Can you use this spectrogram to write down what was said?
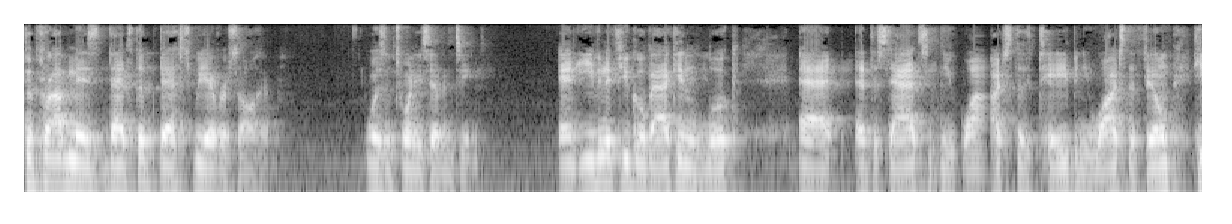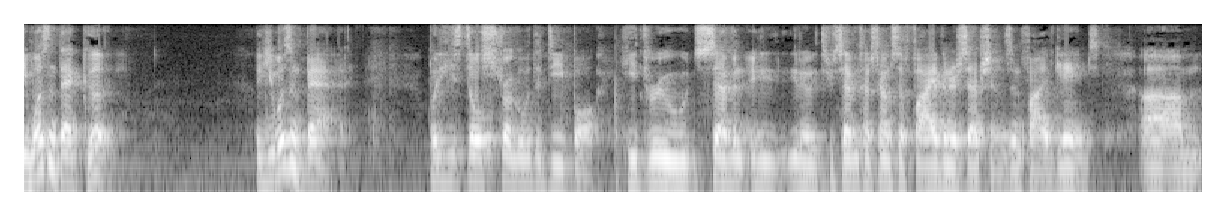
The problem is that's the best we ever saw him was in 2017. And even if you go back and look at at the stats and you watch the tape and you watch the film, he wasn't that good. Like he wasn't bad but he still struggled with the deep ball. He threw seven, you know, he threw seven touchdowns to five interceptions in five games. Um,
